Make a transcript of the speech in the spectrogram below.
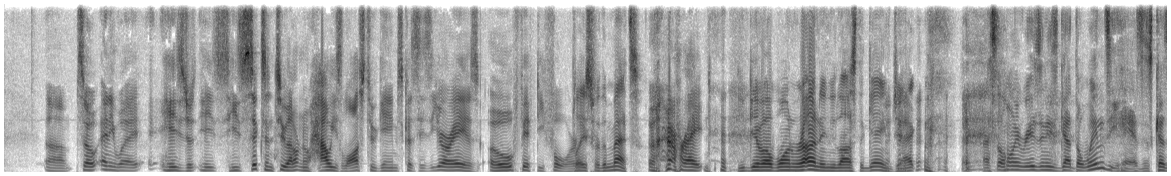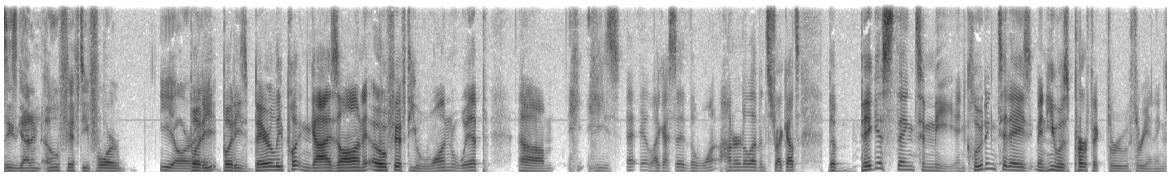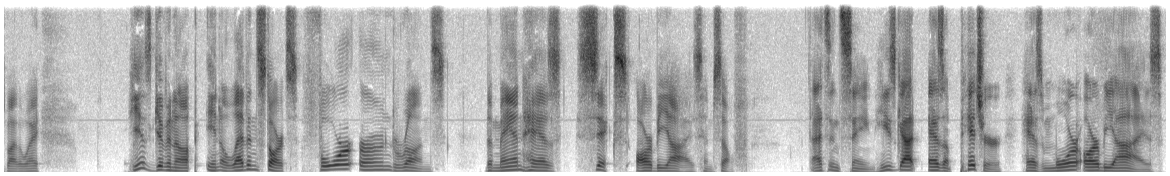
Um, so anyway, he's just he's he's six and two. I don't know how he's lost two games because his ERA is 0.54. Plays for the Mets. right. You give up one run and you lost the game, Jack. That's the only reason he's got the wins he has is because he's got an 054 ERA. but he but he's barely putting guys on 051 whip. Um, he, he's uh, like I said, the 111 strikeouts. The biggest thing to me, including today's, and he was perfect through three innings, by the way. He has given up in 11 starts four earned runs. The man has six RBIs himself. That's insane. He's got as a pitcher has more RBIs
